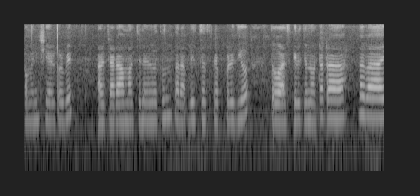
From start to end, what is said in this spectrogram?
কমেন্ট শেয়ার করবে। আর যারা আমার চ্যানেলে নতুন, তারা প্লিজ সাবস্ক্রাইব করে দিও। তো আজকের জন্য টাটা বাই বাই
